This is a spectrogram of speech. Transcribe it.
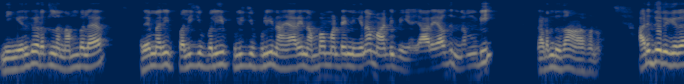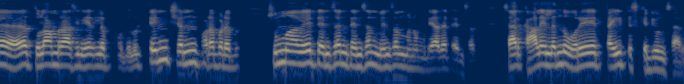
நீங்க இருக்கிற இடத்துல நம்பல. அதே மாதிரி பலிக்கு பலி புலிக்கு புலி நான் யாரையும் நம்ப மாட்டேன்னீங்கன்னா மாட்டிப்பீங்க. யாரையாவது நம்பி நடந்துதான் ஆகணும். அடுத்து இருக்கிற துலாம் ராசி நேர்களை பொறுத்தவரை டென்ஷன் படபடப்பு சும்மாவே டென்ஷன் டென்ஷன் மென்ஷன் பண்ண முடியாத டென்ஷன். சார் காலையிலேருந்து ஒரே tight schedule sir.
